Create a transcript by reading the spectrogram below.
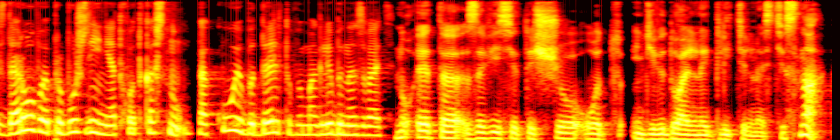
Здоровое пробуждение, отход ко сну. Какую бы дельту вы могли бы назвать? Ну, это зависит еще от индивидуальной длительности сна.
